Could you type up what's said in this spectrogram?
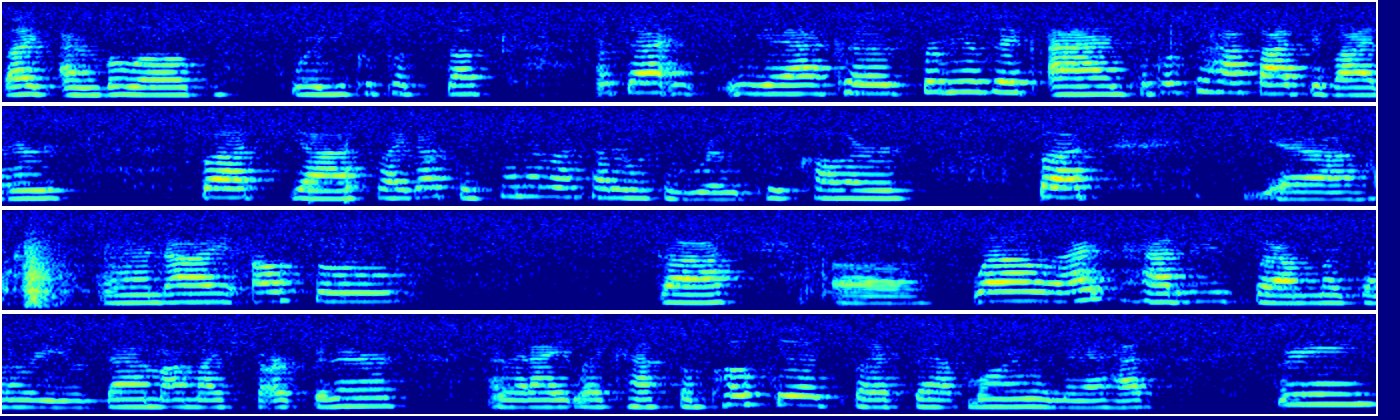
like envelope where you could put stuff. But that yeah, cause for music I'm supposed to have five dividers. But yeah, so I got this one and I thought it was a really cute color. But yeah, and I also got, uh, well, I've had these, but I'm, like, gonna reuse them on my sharpener, and then I, like, have some post-its, but I still have more, and then I have green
